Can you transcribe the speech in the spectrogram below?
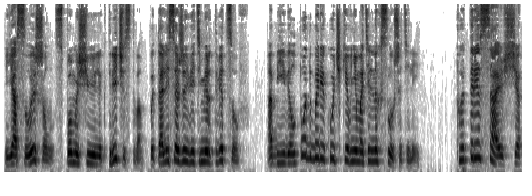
«Я слышал, с помощью электричества пытались оживить мертвецов», — объявил Подбери кучке внимательных слушателей. «Потрясающе!»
